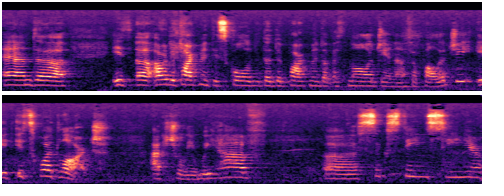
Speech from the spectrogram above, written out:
And uh, it, uh, our department is called the Department of Ethnology and Anthropology. It, it's quite large, actually. We have uh, 16 senior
